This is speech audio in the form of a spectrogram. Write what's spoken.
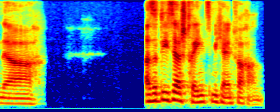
ja, also dieses Jahr strengt es mich einfach an.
